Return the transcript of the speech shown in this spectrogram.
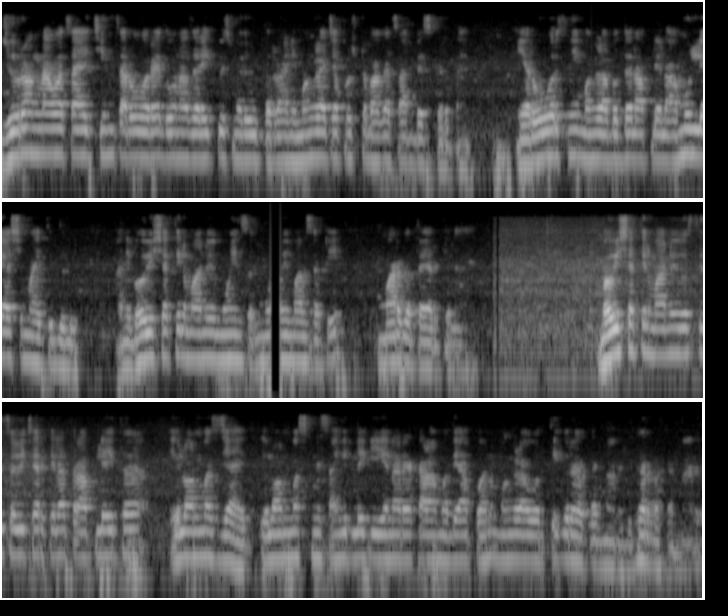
झुरॉंग नावाचा आहे चीनचा रोवर आहे दोन हजार एकवीसमध्ये उतरला आणि मंगळाच्या पृष्ठभागाचा अभ्यास करत आहे. या रोवर्सनी मंगळाबद्दल आपल्याला अमूल्य अशी माहिती दिली आणि भविष्यातील मानवी मोहिम मोहिमांसाठी मार्ग तयार केला आहे. भविष्यातील मानवी वस्तीचा विचार केला तर आपल्या इथं एलॉन मस्क जे आहेत एलॉन मस्कने सांगितले की येणाऱ्या काळामध्ये आपण मंगळावरती ग्रह करणार आहे घर करणार आहे.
